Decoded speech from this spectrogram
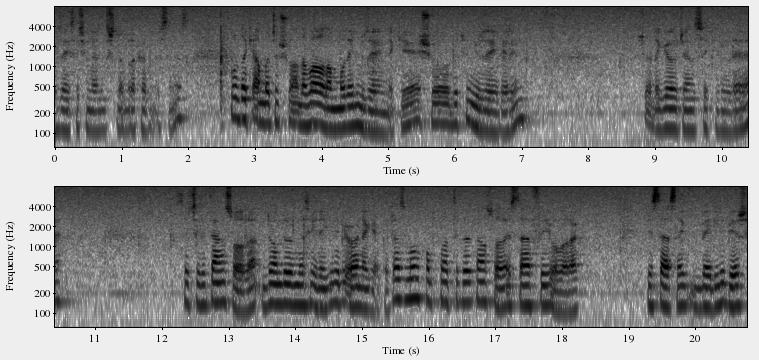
yüzey seçimlerinin dışında bırakabilirsiniz. Buradaki amacım şu anda var olan modelin üzerindeki şu bütün yüzeylerin şöyle göreceğiniz şekilde seçildikten sonra döndürülmesi ile ilgili bir örnek yapacağız. Move komutuna tıkladıktan sonra ister free olarak istersek belli bir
